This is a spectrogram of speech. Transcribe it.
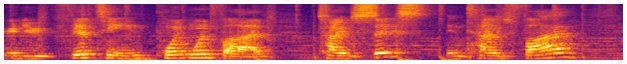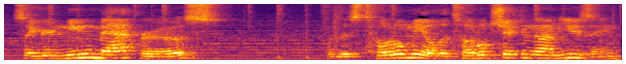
you're gonna do 15.15 times six and times five. So your new macros for this total meal, the total chicken that I'm using,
